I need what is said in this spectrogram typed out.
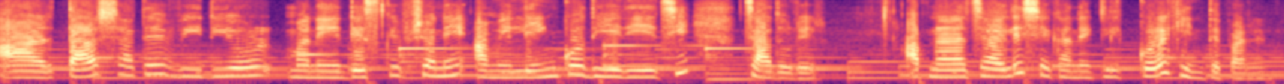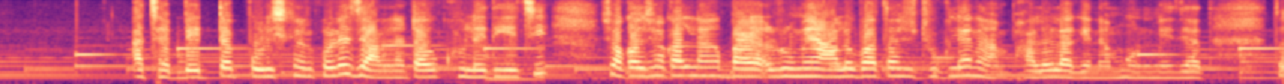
আর তার সাথে ভিডিওর মানে ডিসক্রিপশনে আমি লিঙ্কও দিয়ে দিয়েছি চাদরের। আপনারা চাইলে সেখানে ক্লিক করে কিনতে পারেন। আচ্ছা বেডটা পরিষ্কার করে জানলাটাও খুলে দিয়েছি। সকাল সকাল না রুমে আলো বাতাস ঢুকলে না ভালো লাগে না মন মেজাজ। তো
